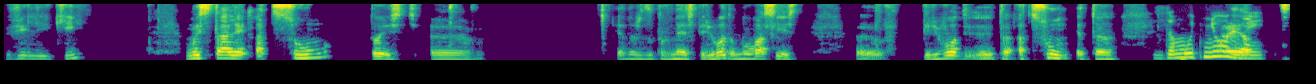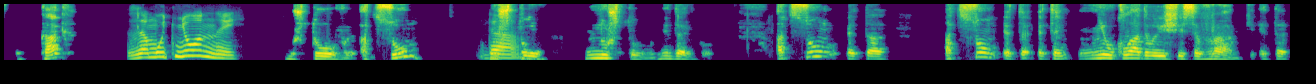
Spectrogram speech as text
великий, мы стали Отцум, то есть, э, я даже затрудняюсь переводом, но у вас есть э, перевод, это Отцум, это… Замутненный. Как? Замутненный. Ну что вы, Отцум Да. Ну что, ну что, не дай бог. Отцум это, отцум это, это не укладывающийся в рамки. Это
